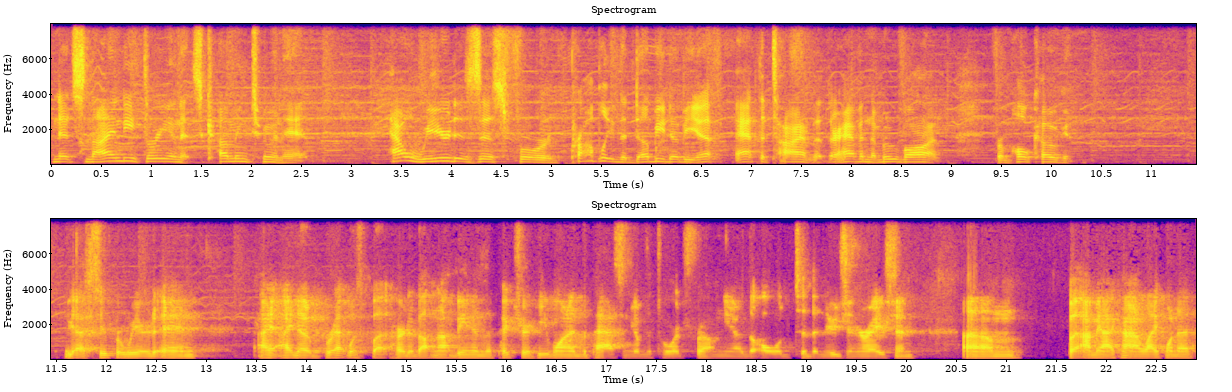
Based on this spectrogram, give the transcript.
and it's '93, and it's coming to an end. How weird is this for probably the WWF at the time that they're having to move on from Hulk Hogan? Yeah, super weird. And I, I know Bret was butthurt about not being in the picture. He wanted the passing of the torch from you know the old to the new generation. Um, but I mean, I kind of like when a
